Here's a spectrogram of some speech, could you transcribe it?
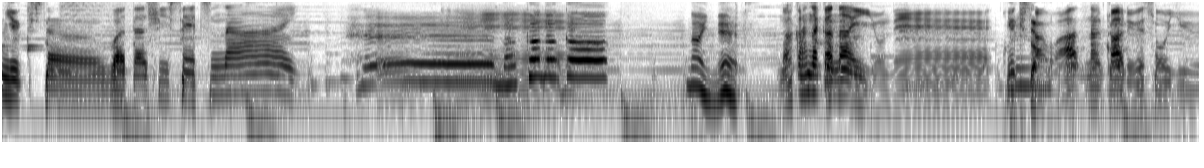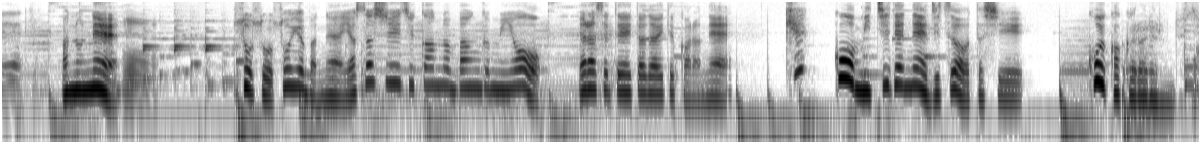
ゆきさん、私切ない。ーへー。なかなかないねなかなかないよね。ゆきさんはなんかある？そういう。あのねうん。そうそうそういえばね優しい時間の番組をやらせていただいてからね結構道でね実は私声かけられるんですよ、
